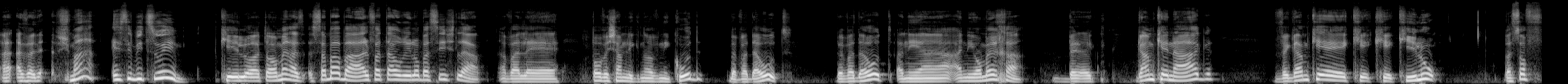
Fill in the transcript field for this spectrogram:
אז אני, שמע, איזה ביצועים. כאילו, אתה אומר, אז סבבה, אלפה טאורי לא בשיא שלה, אבל אה, פה ושם לגנוב ניקוד, בוודאות. בוודאות. אני, אה, אני אומר לך, ב- גם כנהג, וגם כ, כ, כ, כאילו, בסוף,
